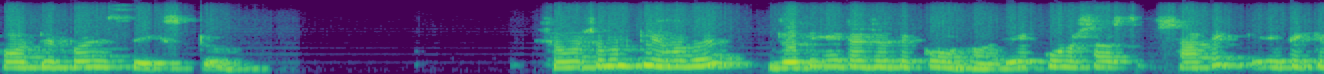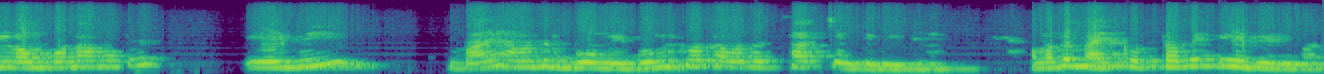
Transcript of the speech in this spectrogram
forty point six two সমান সমান কি হবে? যদি এটা যদি কোণ হয় এই কোণ সাপেক্ষে, এটা কি লম্ব না আমাদের? এ বি বাই আমাদের ভূমি। ভূমি কত? আমাদের ষাট সেন্টিমিটার। আমাদের বাইর করতে হবে এ বির মান।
